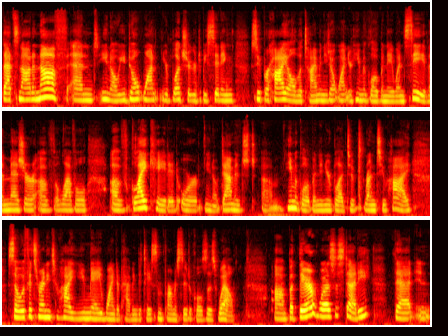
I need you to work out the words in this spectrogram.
that's not enough. And, you know, you don't want your blood sugar to be sitting super high all the time. And you don't want your hemoglobin A1C, the measure of the level of glycated or, you know, damaged um, hemoglobin in your blood to run too high. So if it's running too high, you may wind up having to take some pharmaceuticals as well. Um, but there was a study that in,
